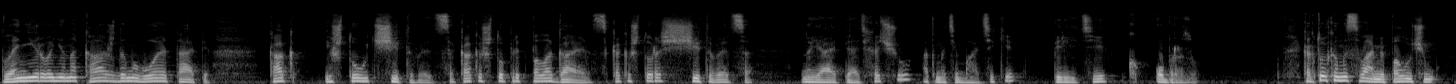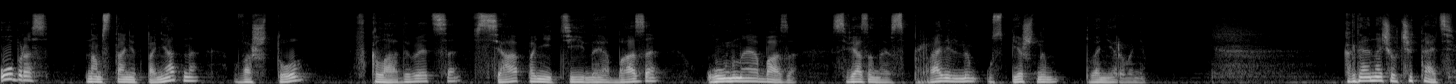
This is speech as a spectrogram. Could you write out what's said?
планирование на каждом его этапе, как и что учитывается, как и что предполагается, как и что рассчитывается. Но я опять хочу от математики перейти к образу. Как только мы с вами получим образ, нам станет понятно, во что вкладывается вся понятийная база, умная база, связанная с правильным, успешным планированием. Когда я начал читать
